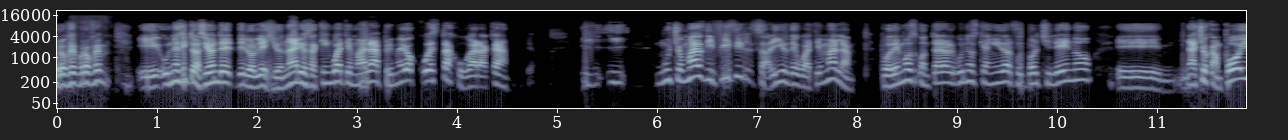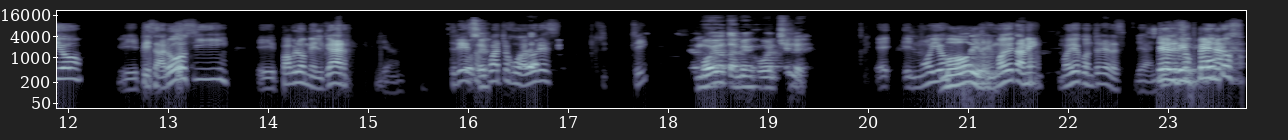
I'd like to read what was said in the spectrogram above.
Profe, profe, eh, una situación de, de, los legionarios aquí en Guatemala, primero cuesta jugar acá y, y, mucho más difícil salir de Guatemala. Podemos contar algunos que han ido al fútbol chileno, eh, Nacho Campoyo, eh, Pesarosi, Pablo Melgar, ya. tres José, o cuatro jugadores. ¿sí? El Moyo también jugó en Chile. Eh, el Moyo, Moyo, el Moyo también, Moyo Contreras. Ya. Selvin Pena, pocos...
